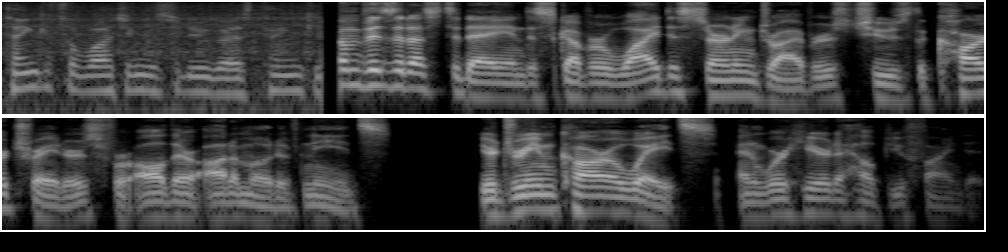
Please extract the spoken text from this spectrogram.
Thank you for watching this video guys. Thank you. Come visit us today and discover why discerning drivers choose the car traders for all their automotive needs. Your dream car awaits and we're here to help you find it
